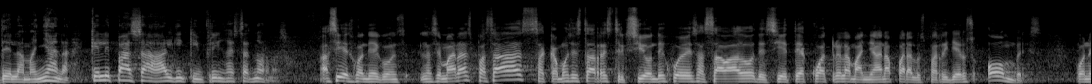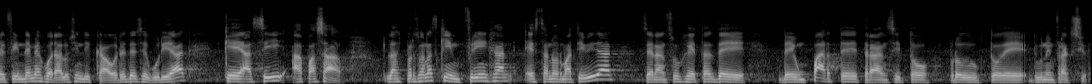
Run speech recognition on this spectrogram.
de la mañana. ¿Qué le pasa a alguien que infrinja estas normas? Así es, Juan Diego. Las semanas pasadas sacamos esta restricción de jueves a sábado de 7 a 4 de la mañana para los parrilleros hombres, con el fin de mejorar los indicadores de seguridad, que así ha pasado. Las personas que infrinjan esta normatividad serán sujetas de de un parte de tránsito producto de, una infracción.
